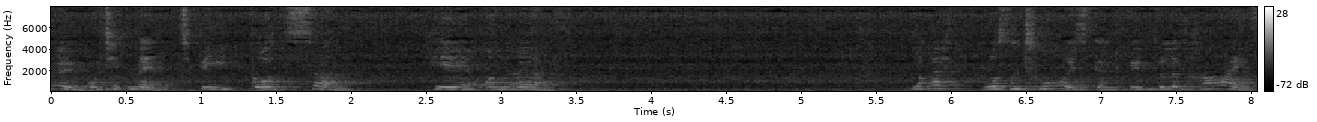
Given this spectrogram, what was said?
through what it meant to be God's Son here on earth life wasn't always going to be full of highs.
